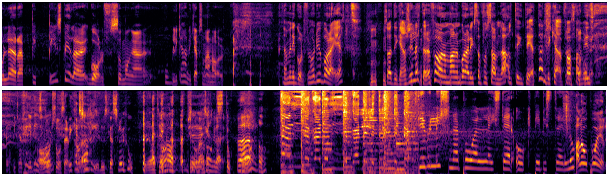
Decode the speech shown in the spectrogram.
att lära Pippi spela golf så många olika handikapp som han har? ja, men i golfen har du ju bara ett. Så att det kanske är lättare för honom om man bara liksom får samla allting till ett handikapp. Vad fan vet- Det kanske är din sport så sett. det kanske är det du ska slå ihop till något, köra en sån grej. Stort. Va? Du lyssnar på Leicester och Pipistrello. Hallå på er!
